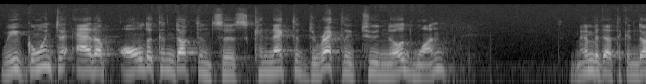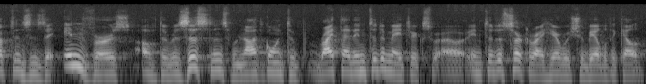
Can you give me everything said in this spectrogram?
We're going to add up all the conductances connected directly to node 1. Remember that the conductance is the inverse of the resistance. We're not going to write that into the matrix, uh, into the circuit right here. We should be able to cal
